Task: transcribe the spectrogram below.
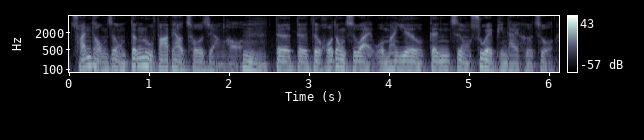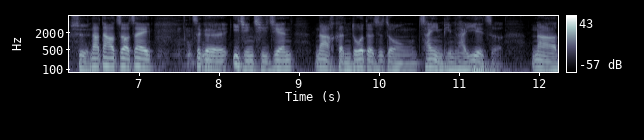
传统这种登录发票抽奖哈嗯的的的活动之外，我们也有跟这种数位平台合作。是那大家知道，在这个疫情期间，那很多的这种餐饮平台业者，那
